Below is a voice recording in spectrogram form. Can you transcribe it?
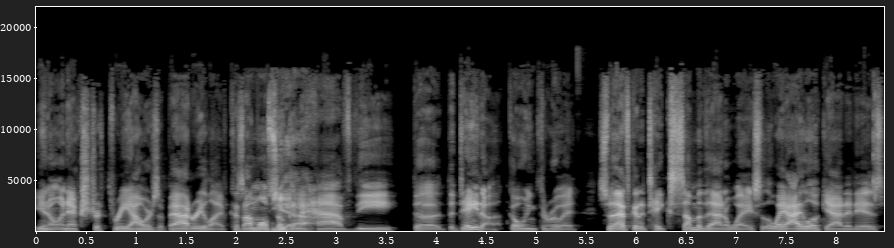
you know an extra three hours of battery life because i'm also going to have the the the data going through it. So that's going to take some of that away. So the way i look at it is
